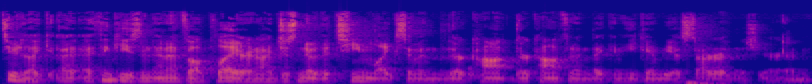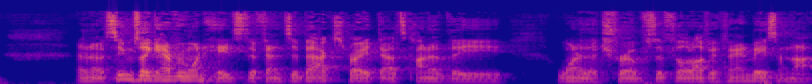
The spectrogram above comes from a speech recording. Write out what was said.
dude, like I, I, think he's an NFL player, and I just know the team likes him, and they're con- they're confident they can he can be a starter this year. And I don't know. It seems like everyone hates defensive backs, right? That's kind of the one of the tropes of Philadelphia fan base. I'm not,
